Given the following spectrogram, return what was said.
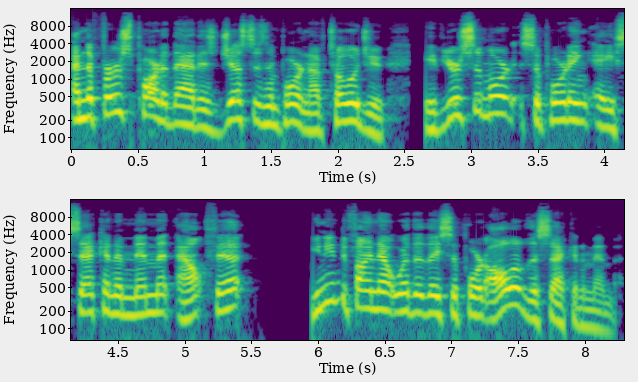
And the first part of that is just as important. I've told you, if you're supporting a Second Amendment outfit, you need to find out whether they support all of the Second Amendment.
